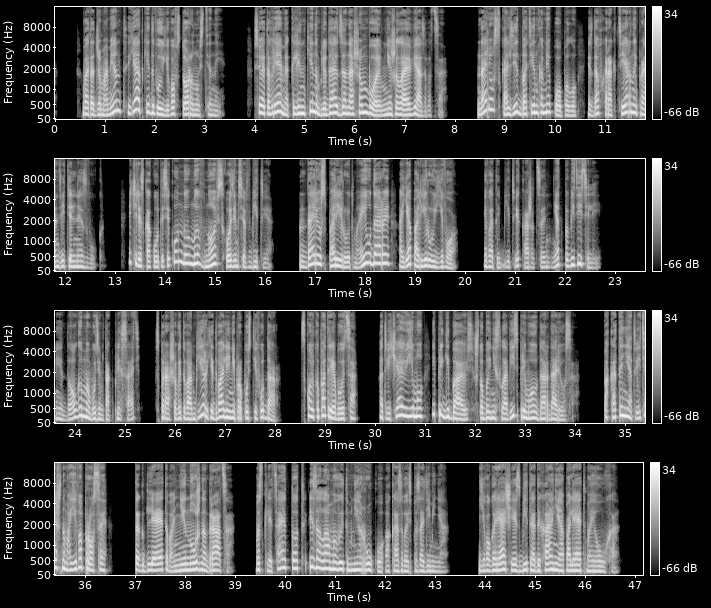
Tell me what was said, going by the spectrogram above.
В этот же момент я откидываю его в сторону стены. Все это время клинки наблюдают за нашим боем, не желая ввязываться. Дариус скользит ботинками по полу, издав характерный пронзительный звук. И через какую-то секунду мы вновь сходимся в битве. Дариус парирует мои удары, а я парирую его. И в этой битве, кажется, нет победителей. «И долго мы будем так плясать?» — спрашивает вампир, едва ли не пропустив удар. «Сколько потребуется?» Отвечаю ему и пригибаюсь, чтобы не словить прямой удар Дариуса. «Пока ты не ответишь на мои вопросы». «Так для этого не нужно драться», — восклицает тот и заламывает мне руку, оказываясь позади меня. Его горячее, сбитое дыхание опаляет мое ухо.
